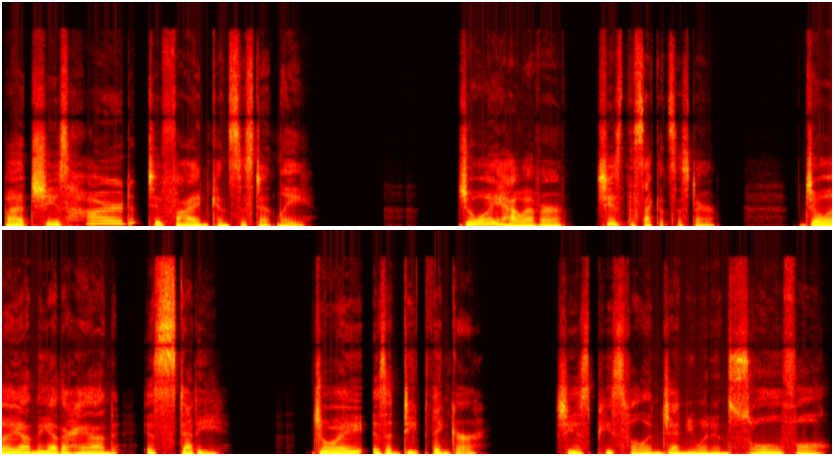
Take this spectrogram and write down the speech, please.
but she's hard to find consistently. Joy, however, she's the second sister. Joy, on the other hand, is steady. Joy is a deep thinker. She is peaceful and genuine and soulful.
